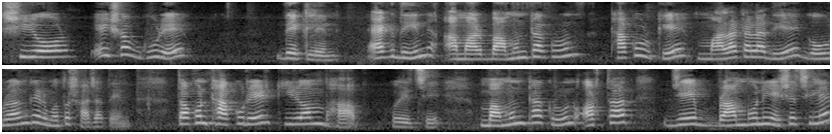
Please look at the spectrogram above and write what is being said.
শিওর এইসব ঘুরে দেখলেন। একদিন আমার বামুন ঠাকুরুন ঠাকুরকে মালা টালা দিয়ে গৌরাঙ্গের মতো সাজাতেন। তখন ঠাকুরের কিরম ভাব হয়েছে। বামুন ঠাকুরুন অর্থাৎ যে ব্রাহ্মণী এসেছিলেন,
